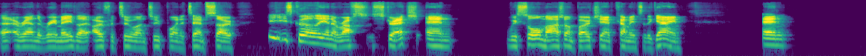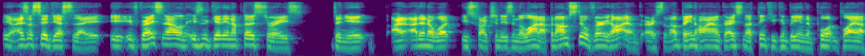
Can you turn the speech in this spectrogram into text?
uh, around the rim either, 0 for 2 on two point attempts. So he's clearly in a rough stretch. And we saw MarJon Beauchamp come into the game. And, you know, as I said yesterday, if Grayson Allen isn't getting up those threes, then you, I, I don't know what his function is in the lineup. And I'm still very high on Grayson. I've been high on Grayson. I think he can be an important player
